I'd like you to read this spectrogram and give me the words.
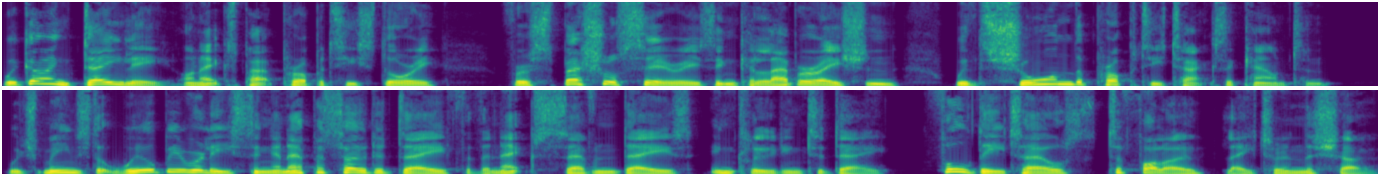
We're going daily on Expat Property Story for a special series in collaboration with Sean the Property Tax Accountant, which means that we'll be releasing an episode a day for the next seven days, including today. Full details to follow later in the show.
